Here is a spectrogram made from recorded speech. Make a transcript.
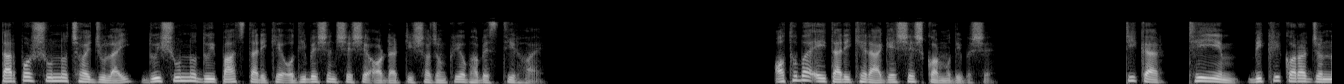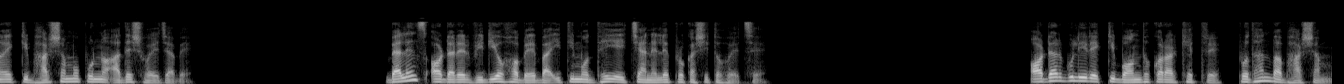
তারপর শূন্য ছয় জুলাই, দুই শূন্য দুই পাঁচ তারিখে অধিবেশন শেষে অর্ডারটি স্বয়ংক্রিয়ভাবে স্থির হয়। অথবা এই তারিখের আগে শেষ কর্মদিবসে। টিকার থিম বিক্রি করার জন্য একটি ভারসাম্যপূর্ণ আদেশ হয়ে যাবে। ব্যালেন্স অর্ডারের ভিডিও হবে বা ইতিমধ্যেই এই চ্যানেলে প্রকাশিত হয়েছে। অর্ডারগুলির একটি বন্ধ করার ক্ষেত্রে প্রধান বা ভারসাম্য।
